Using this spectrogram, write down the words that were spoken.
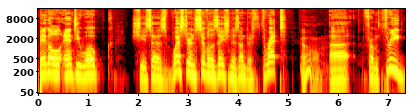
big old anti woke. She says Western civilization is under threat oh, uh, from three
